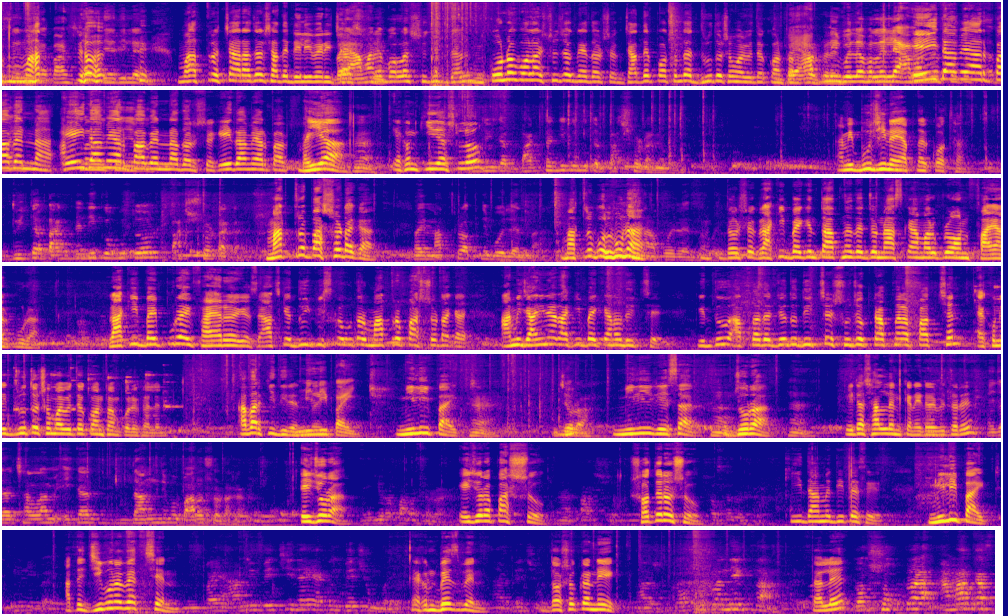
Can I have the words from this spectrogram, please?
মাত্র চার হাজার সাথে ডেলিভারি চার্জ আমারে বলার সুযোগ দেন। কোনো বলার সুযোগ নেই দর্শক যাদের পছন্দ দ্রুত সময়ের ভিতরে কনফার্ম আপনি বলে ফেলাইলে এই দামে আর পাবেন না এই দামে আর পাবেন না দর্শক এই দামে আর পাবেন ভাইয়া হ্যাঁ। এখন কি আসলো? বাগদাদি কবুতর পাঁচশো টাকা আমি বুঝি নাই আপনার কথা। দুইটা বাগদাদি কবুতর পাঁচশো টাকা। মাত্র পাঁচশো টাকা? ভাই মাত্র আপনি বললেন না। মাত্র বলব না। দর্শক রাকিব ভাই কিন্তু আপনাদের জন্য আজকে আমার উপরে অন ফায়ার পুরা। রাকিব ভাই পুরাই ফায়ার হয়ে গেছে। আজকে দুই পিস কবুতর মাত্র পাঁচশো টাকায়। আমি জানি না রাকিব ভাই কেন দিচ্ছে কিন্তু আপনাদের যেহেতু দিচ্ছে সুযোগটা আপনারা পাচ্ছেন। এখনই দ্রুত সময় ভিতরে কনফার্ম করে ফেলেন। আবার কি দিলেন মিলি পাইট মিলি পাইট হ্যাঁ জোড়া। মিলি রেসার হুম। জোড়া। হ্যাঁ। এটা ছাড়লেন কেন এটার ভিতরে? এটা ছাড়লাম এটার দাম দিব বারোশো টাকা। এই জোড়া? এই জোড়া জোড়া পাঁচশো? হ্যাঁ সতেরোশো? কি দামে দিতেছে? মিলি পাইট আপনি জীবনে বেচছেন? এখন বেচবেন? হ্যাঁ দর্শকরা নেক। না। তাহলে? দর্শকরা আমার কাছ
